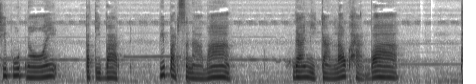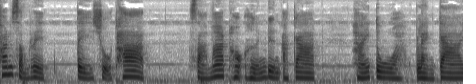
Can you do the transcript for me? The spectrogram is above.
ที่พูดน้อย ปฏิบัติ วิปัสสนามาก ได้มีการเล่าขานว่า ท่านสำเร็จเตโชธาตสามารถเหาะเหินเดินอากาศ หายตัว แปลงกาย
